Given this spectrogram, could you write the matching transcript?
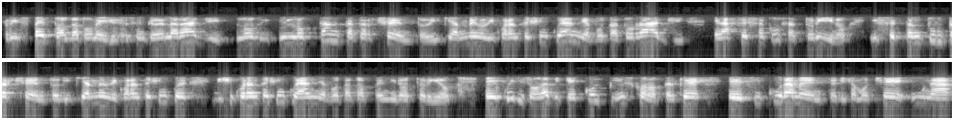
rispetto al dato medio, ad esempio della Raggi, l'80% di chi ha meno di 45 anni ha votato Raggi e la stessa cosa a Torino, il 71% di chi ha meno di 45, di 45 anni ha votato Appendino a Torino. E questi sono dati che colpiscono perché eh, sicuramente diciamo, c'è una,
